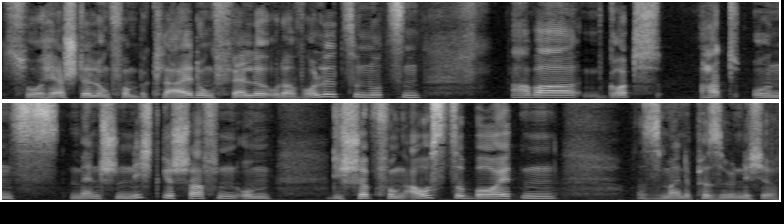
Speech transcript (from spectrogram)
zur Herstellung von Bekleidung, Felle oder Wolle zu nutzen. Aber Gott hat uns Menschen nicht geschaffen, um die Schöpfung auszubeuten. Das ist meine persönliche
